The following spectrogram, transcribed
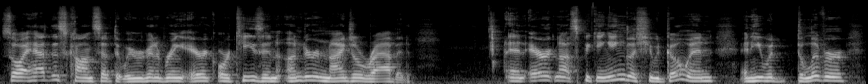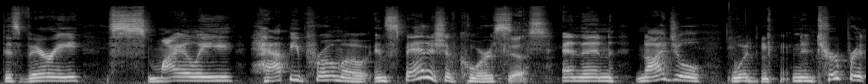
So I had this concept that we were going to bring Eric Ortiz in under Nigel Rabid. And Eric, not speaking English, he would go in and he would deliver this very smiley, happy promo in Spanish, of course. Yes. And then Nigel would interpret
